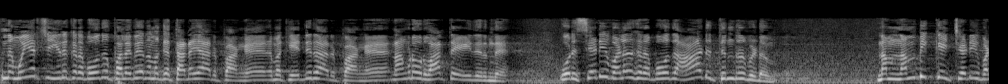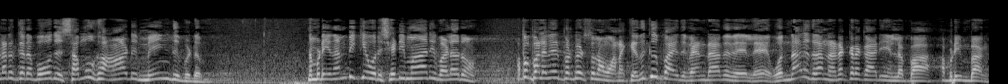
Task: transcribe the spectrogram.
இந்த முயற்சி இருக்கிற போது பல பேர் நமக்கு தடையா இருப்பாங்க நமக்கு எதிராக இருப்பாங்க. நான் கூட ஒரு வார்த்தை எழுதியிருந்தேன். ஒரு செடி வளர்கிற போது ஆடு தின்று விடும் நம் நம்பிக்கை செடி வளர்க்கிற போது சமூக ஆடு மேய்ந்து விடும் நம்முடைய நம்பிக்கை ஒரு செடி மாதிரி வளரும். அப்ப பல பேர் பல பேர் சொல்லுவாங்க உனக்கு எதுக்குப்பா இது வேண்டாத வேலை? ஒரு நாள் இதெல்லாம் நடக்கிற காரியம் இல்லப்பா அப்படிம்பாங்க.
